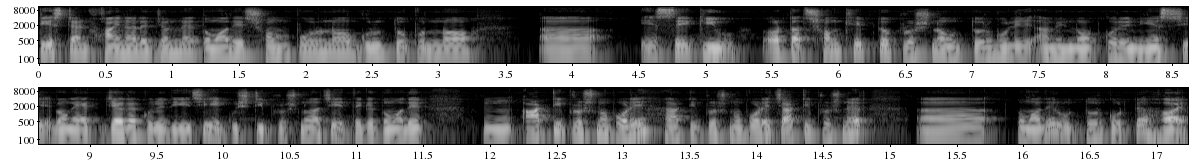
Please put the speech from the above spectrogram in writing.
টেস্ট অ্যান্ড ফাইনালের জন্য তোমাদের সম্পূর্ণ গুরুত্বপূর্ণ এসএ কিউ অর্থাৎ সংক্ষিপ্ত প্রশ্ন উত্তরগুলি আমি নোট করে নিয়ে এসেছি এবং এক জায়গা করে দিয়েছি, একুশটি প্রশ্ন আছে। এর থেকে তোমাদের আটটি প্রশ্ন পড়ে, আটটি প্রশ্ন পড়ে, চারটি প্রশ্নের তোমাদের উত্তর করতে হয়।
